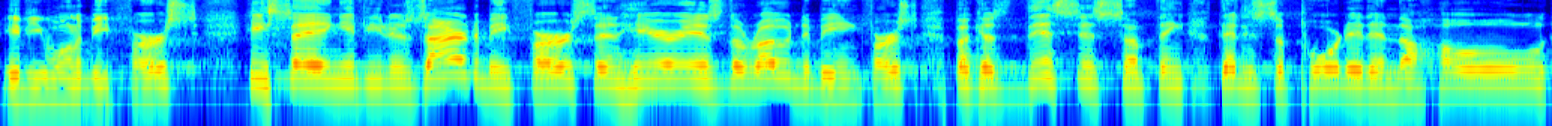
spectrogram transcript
if you want to be first. He's saying if you desire to be first, then here is the road to being first, because this is something that is supported in the whole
